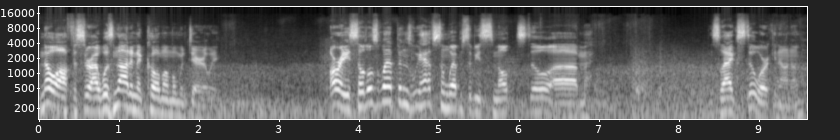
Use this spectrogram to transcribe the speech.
No, officer, I was not in a coma momentarily. Alrighty, so those weapons, we have some weapons to be smelt still. Um, the slag's still working on them.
